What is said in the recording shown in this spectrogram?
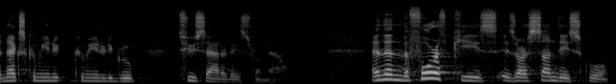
The next community community group, two Saturdays from now. And then the fourth piece is our Sunday school.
